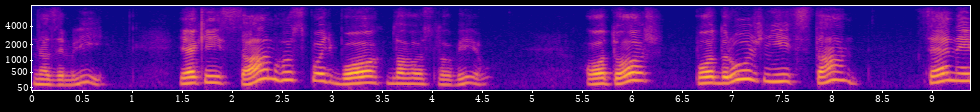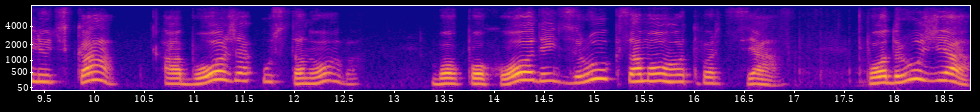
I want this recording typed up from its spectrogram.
на землі який сам Господь Бог благословив. Отож, подружній стан це не людська, а Божа установа, бо походить з рук самого Творця. Подружжя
